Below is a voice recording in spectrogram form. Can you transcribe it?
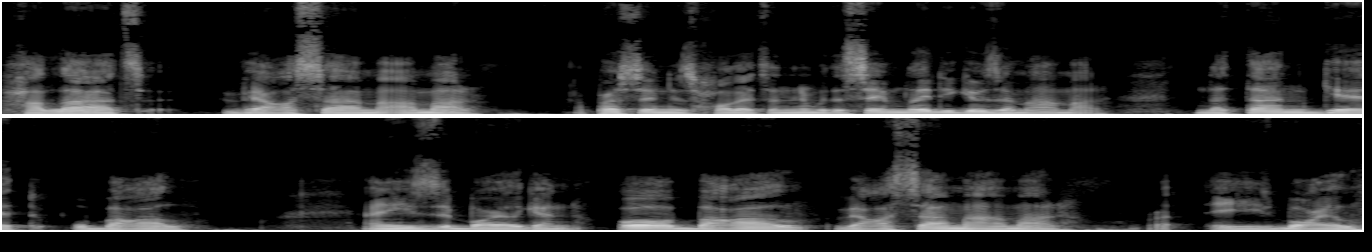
Halat ve'asa ma'amar. A person is holet, and then with the same lady gives a ma'amar. Natan get u'ba'al. And he's a boil again. O ba'al ve'asa ma'amar. He's boil,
